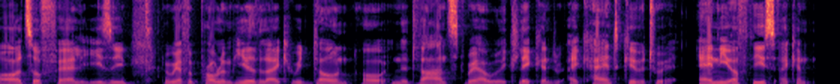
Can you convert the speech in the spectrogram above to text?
also fairly easy. We have a problem here, like we don't know in advance where I will click and I can't give it to any of these. I can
